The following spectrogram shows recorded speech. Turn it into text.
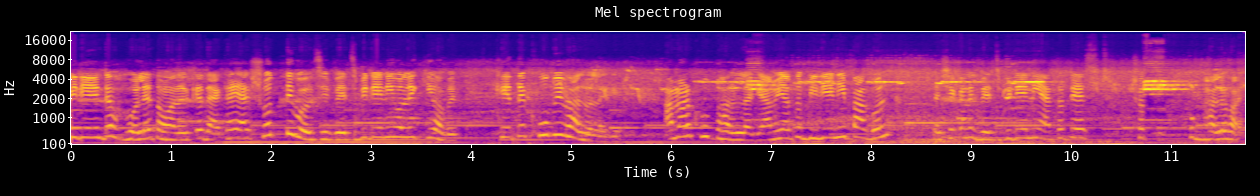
বিরিয়ানিটা হলে তোমাদেরকে দেখাই। আর সত্যি বলছি ভেজ বিরিয়ানি হলে কি হবে? খেতে খুবই ভালো লাগে। আমার খুব ভালো লাগে। আমি এত বিরিয়ানি পাগল তাই সেখানে ভেজ বিরিয়ানি এত টেস্ট সত্যি খুব ভালো হয়।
